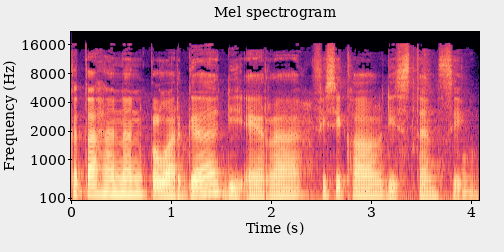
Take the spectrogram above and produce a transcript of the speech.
Ketahanan keluarga di era physical distancing.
